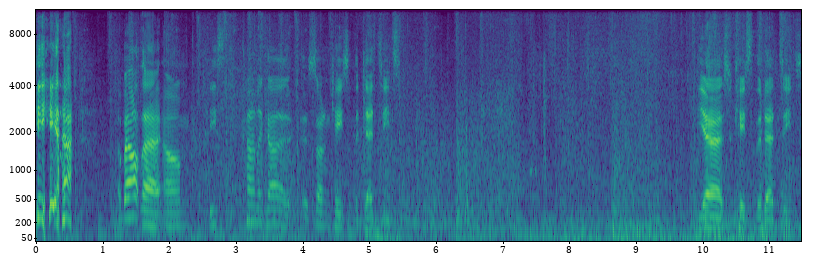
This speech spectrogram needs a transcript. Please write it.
yeah. About that, um, he's kind of got a, a sudden case of the dead seats. Yes, case of the dead seats.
